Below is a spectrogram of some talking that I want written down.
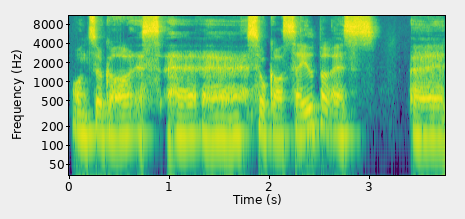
und sogar es äh, äh, sogar selber es äh,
